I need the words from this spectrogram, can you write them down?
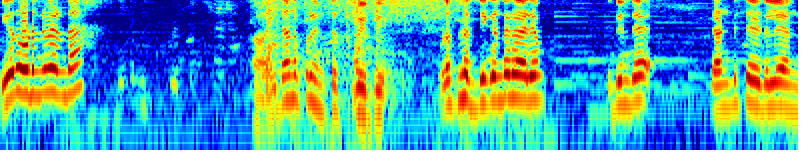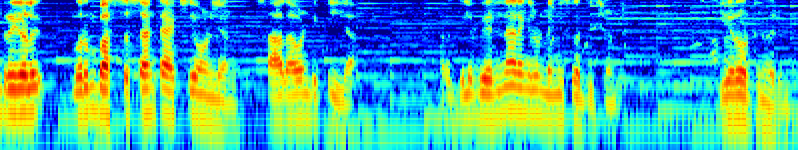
ഈ റോഡിന്റെ പേരെന്താ? ആ ഇതാണ് പ്രിൻസസ് സ്ട്രീറ്റ് ഇവിടെ ശ്രദ്ധിക്കേണ്ട കാര്യം ഇതിന്റെ രണ്ട് സൈഡിലെ എൻട്രികൾ വെറും ബസ്സസ് ആൻഡ് ടാക്സി ഓൺലിയാണ് സാധാ വണ്ടിക്കില്ല. ഇതിൽ വരുന്ന ആരെങ്കിലും ഉണ്ടെങ്കിൽ ശ്രദ്ധിച്ചുകൊണ്ട് ഈ റോട്ടിന് വരുമ്പോൾ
